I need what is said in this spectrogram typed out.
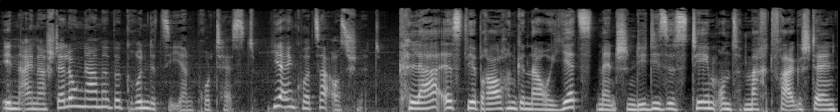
In einer Stellungnahme begründet sie ihren Protest. Hier ein kurzer Ausschnitt. Klar ist, wir brauchen genau jetzt Menschen, die die System- und Machtfrage stellen.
